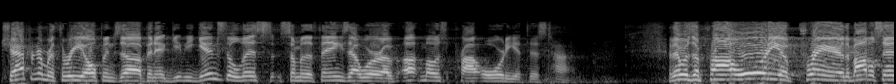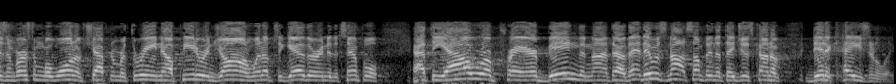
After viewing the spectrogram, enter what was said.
chapter number three opens up and it begins to list some of the things that were of utmost priority at this time. There was a priority of prayer. The Bible says in verse number one of chapter number three, now Peter and John went up together into the temple at the hour of prayer, being the ninth hour. That, was not something that they just kind of did occasionally.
